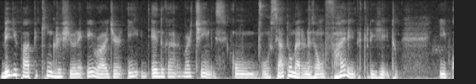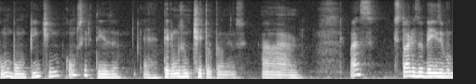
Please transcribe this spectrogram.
Big Papi, King Griffith e Roger e Edgar Martinez, com o Seattle Mariners on fire daquele jeito. E com um bom pitching, com certeza é, teríamos um título pelo menos. Ah, mas histórias do beisebol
